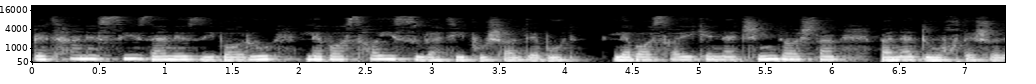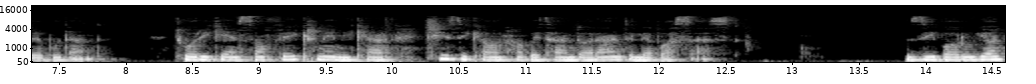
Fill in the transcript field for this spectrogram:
به تن سی زن زیبارو لباسهایی صورتی پوشانده بود. لباسهایی که نه چین داشتند و نه دوخته شده بودند. طوری که انسان فکر نمی کرد چیزی که آنها به تن دارند لباس است. زیبارویان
